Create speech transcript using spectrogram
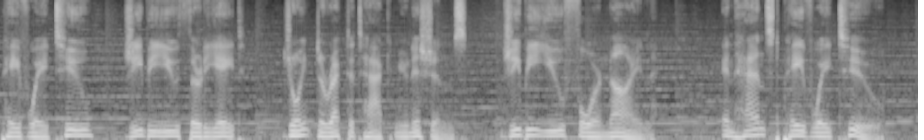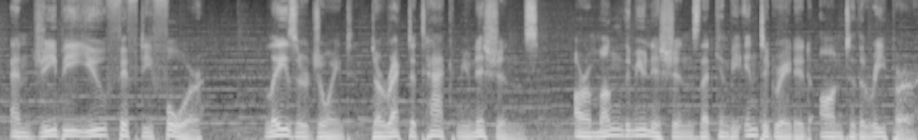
Paveway 2, GBU-38, Joint Direct Attack Munitions, GBU-49, Enhanced Paveway 2, and GBU-54, Laser Joint Direct Attack Munitions, are among the munitions that can be integrated onto the Reaper.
